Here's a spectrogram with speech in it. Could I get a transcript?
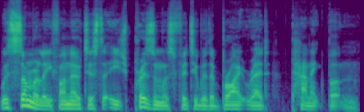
With some relief, I noticed that each prison was fitted with a bright red panic button.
